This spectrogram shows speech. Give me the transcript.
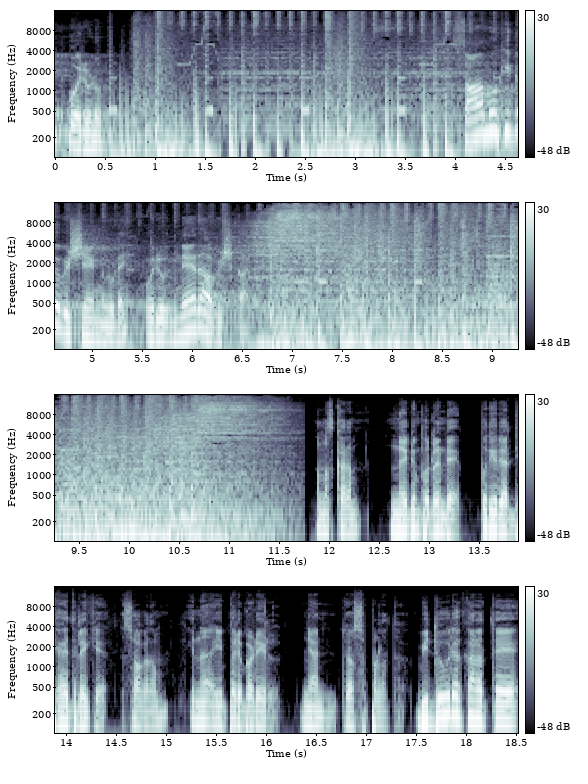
പൊരുളും. സാമൂഹിക വിഷയങ്ങളുടെ ഒരു നേരാവിഷ്കാരം. നമസ്കാരം. നെരുംപൊരുളിന്റെ പുതിയൊരു അധ്യായത്തിലേക്ക് സ്വാഗതം. ഇന്ന് ഈ പരിപാടിയിൽ ഞാൻ ജോസഫ് പള്ളത്ത്. വിദൂരകാലത്തെ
